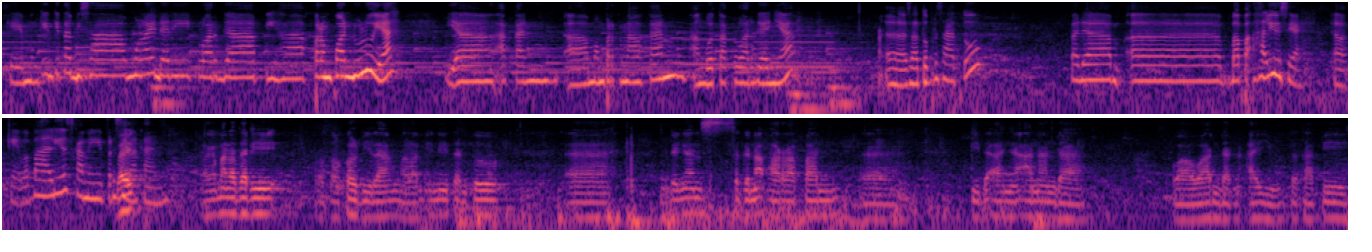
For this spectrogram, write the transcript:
Oke, mungkin kita bisa mulai dari keluarga pihak perempuan dulu ya, yang akan eh, memperkenalkan anggota keluarganya eh, satu persatu pada eh, Bapak Halius ya. Oke, Bapak Halius kami persilakan. Baik, bagaimana tadi protokol bilang malam ini tentu eh, dengan segenap harapan eh, tidak hanya Ananda, Wawan dan Ayu, tetapi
